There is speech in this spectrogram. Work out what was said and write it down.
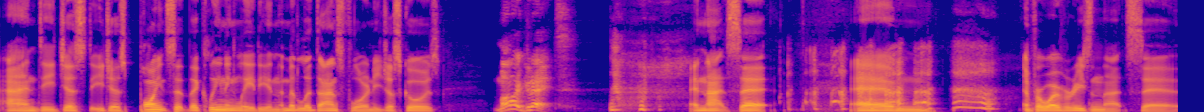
and he just he just points at the cleaning lady in the middle of dance floor, and he just goes, Margaret, and that's it. Um, and for whatever reason, that's uh,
